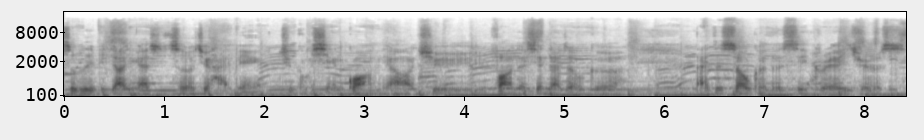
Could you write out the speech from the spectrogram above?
是不是比较应该是适合去海边去闲逛，然后去放着现在这首歌，来自 Soak 的 Secretures。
